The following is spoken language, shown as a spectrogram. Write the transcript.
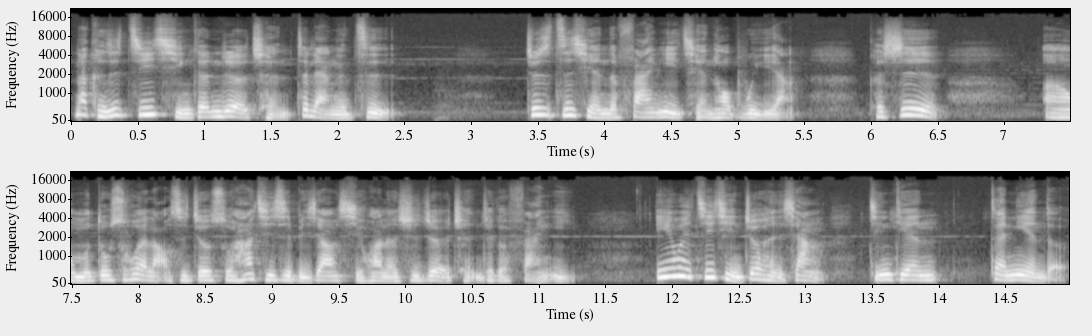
那可是激情跟热忱这两个字，就是之前的翻译前后不一样。可是。呃，我们读书会老师就说，他其实比较喜欢的是“热忱”这个翻译，因为激情就很像今天在念的，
